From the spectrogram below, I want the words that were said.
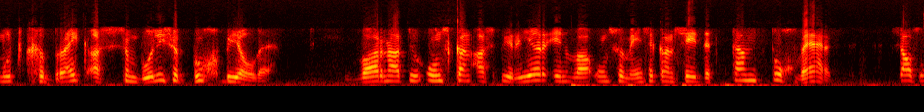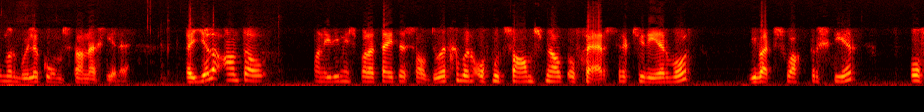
moet gebruik as simboliese boegbeelde waarna toe ons kan aspireer en waar ons vir mense kan sê dit kan tog werk selfs onder moeilike omstandighede. 'n Hele aantal van hierdie munisipaliteite sal doodgewoon of moet saamsmelt of geherstruktureer word, die wat swak presteer of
